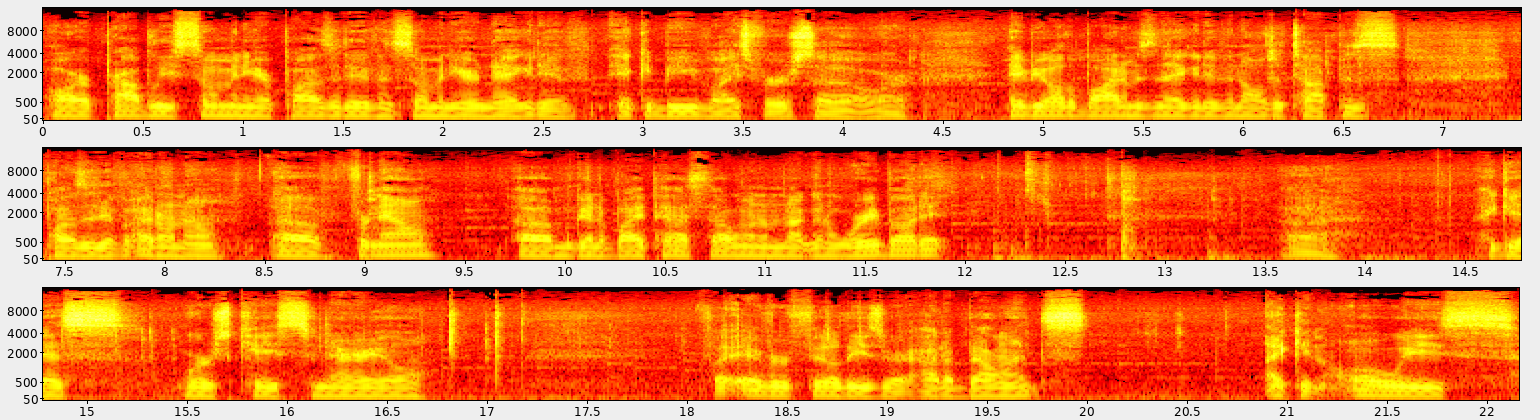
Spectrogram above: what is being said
Or probably so many are positive and so many are negative. It could be vice versa, or maybe all the bottom is negative and all the top is positive. I don't know. Uh, for now, I'm going to bypass that one. I'm not going to worry about it uh, I guess worst case scenario if I ever feel these are out of balance I can always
